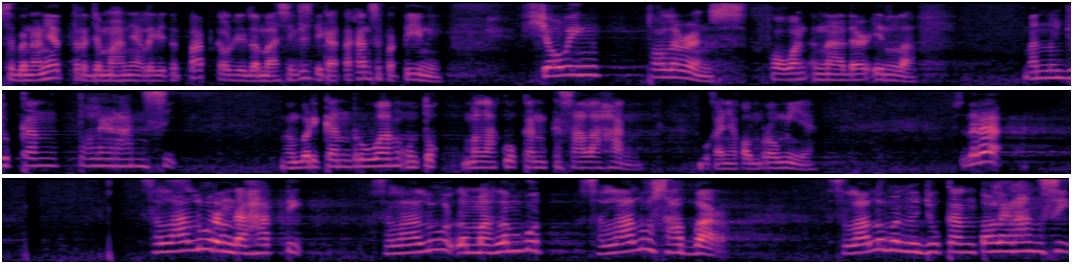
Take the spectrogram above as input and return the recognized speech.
Sebenarnya terjemahan yang lebih tepat kalau di dalam bahasa Inggris dikatakan seperti ini. Showing tolerance for one another in love. Menunjukkan toleransi. Memberikan ruang untuk melakukan kesalahan. Bukannya kompromi ya. Saudara, selalu rendah hati. Selalu lemah lembut. Selalu sabar. Selalu menunjukkan toleransi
